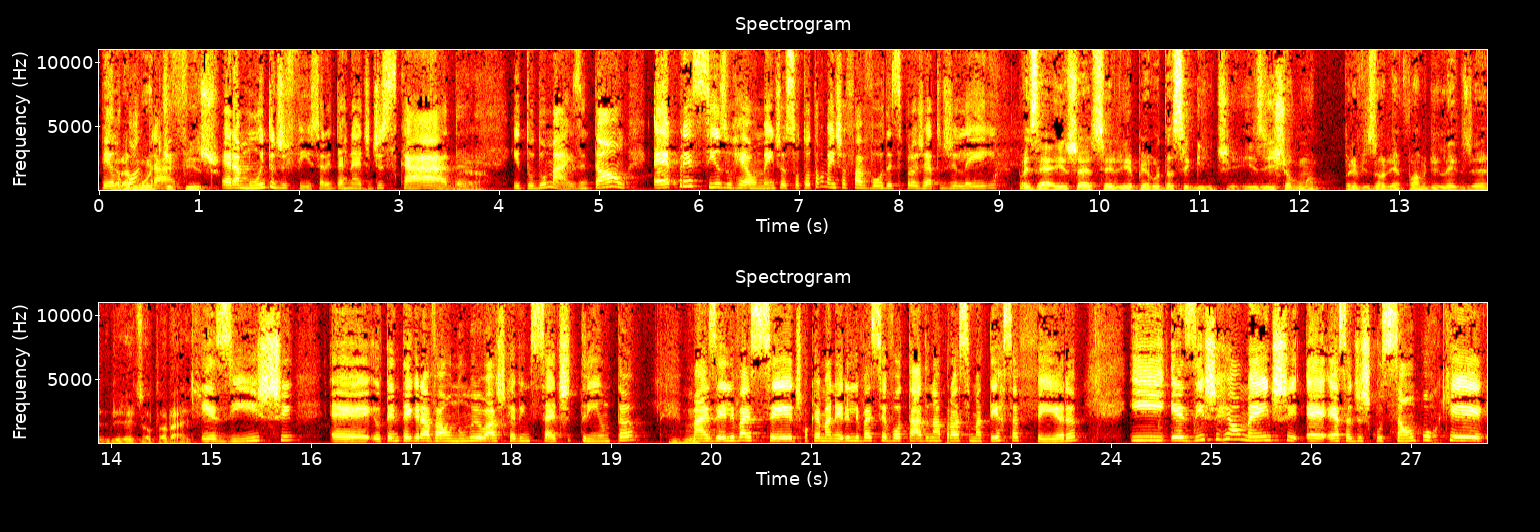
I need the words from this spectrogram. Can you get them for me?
Pelo era contrário. muito difícil. Era muito difícil, era internet de escada. É e tudo mais. Então, é preciso realmente, eu sou totalmente a favor desse projeto de lei. Pois é, isso é, seria a pergunta seguinte: existe alguma previsão de reforma de lei dos direitos autorais? Existe. É, eu tentei gravar um número, eu acho que é 2730 Uhum. Mas ele vai ser, de qualquer maneira, ele vai ser votado na próxima terça-feira. E existe realmente é, essa discussão porque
